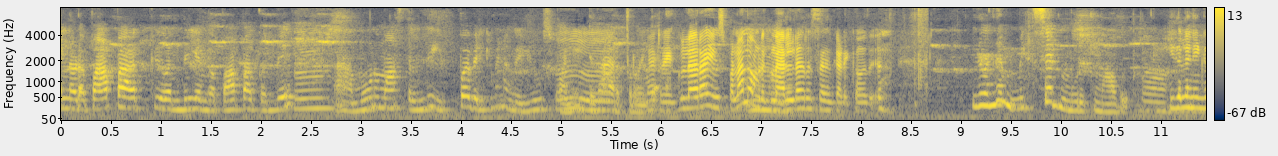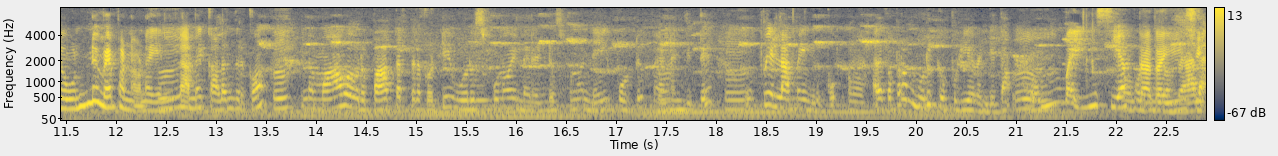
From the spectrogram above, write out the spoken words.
என்னோட பாப்பாக்கு வந்து எங்க பாப்பாக்கு வந்து மூணு மாசத்துல இருந்து இப்ப வரைக்குமே நாங்க யூஸ் பண்ணிட்டு தான் இருக்கிறோம் இதை. ரெகுலரா யூஸ் பண்ணா நம்மளுக்கு நல்ல ரிசல்ட் கிடைக்கும் அது. இது வந்து மிக்சட் முறுக்கு மாவு. இதுல நீங்க ஒண்ணுமே பண்ண வேணாம். எல்லாமே கலந்துருக்கும். இந்த மாவை ஒரு பாத்திரத்துல கொட்டி ஒரு ஸ்பூனோ இல்ல ரெண்டு ஸ்பூனோ நெய் போட்டு பிணைஞ்சிட்டு உப்பு எல்லாமே இருக்கும். அதுக்கப்புறம் முறுக்கு புளிய வேண்டியதான் ரொம்ப ஈஸியா அதான் போடுறோம் ஈஸி வேலை.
